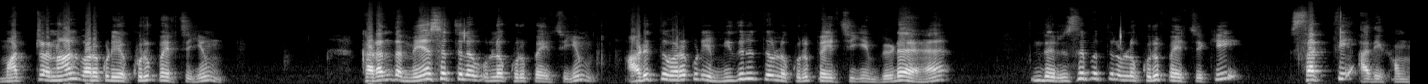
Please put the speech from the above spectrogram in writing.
மற்ற நாள் வரக்கூடிய குறுப்பயிற்சியும் கடந்த மேசத்தில் உள்ள குறுப்பயிற்சியும் அடுத்து வரக்கூடிய மிதுனத்தில் உள்ள குறுப்பயிற்சியும் விட இந்த ரிஷபத்தில் உள்ள குறுப்பயிற்சிக்கு சக்தி அதிகம்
